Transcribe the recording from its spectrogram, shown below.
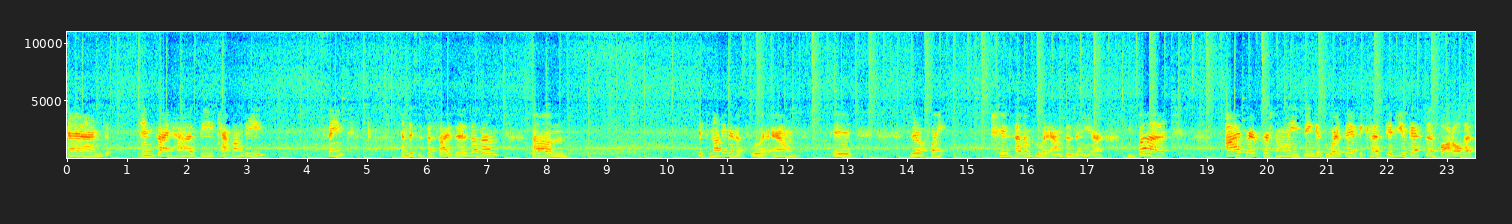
and inside has the Kat Von D Saint and this is the sizes of them um, it's not even a fluid ounce. It's 0.27 fluid ounces in here. But I personally think it's worth it because if you get the bottle that's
